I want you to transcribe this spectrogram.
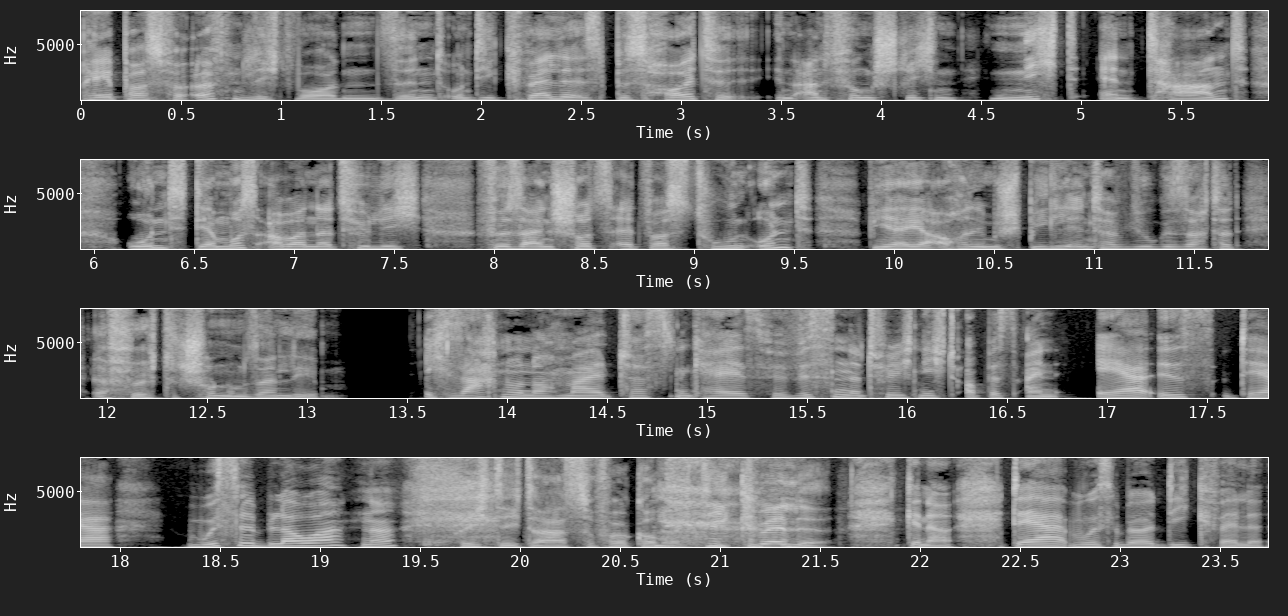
Papers veröffentlicht worden sind und die Quelle ist bis heute in Anführungsstrichen nicht enttarnt und der muss aber natürlich für seinen Schutz etwas tun und, wie er ja auch in dem Spiegel-Interview gesagt hat, er fürchtet schon um sein Leben. Ich sag nur noch mal, just in case, wir wissen natürlich nicht, ob es ein er ist, der Whistleblower, ne? Richtig, da hast du vollkommen recht. Die Quelle. genau, der Whistleblower, die Quelle.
